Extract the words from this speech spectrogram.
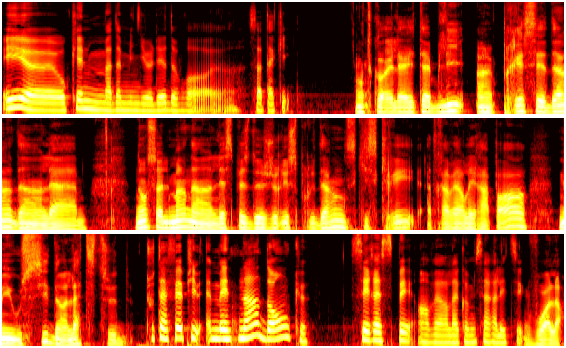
et euh, auxquels Mme Mignolet devra euh, s'attaquer. En tout cas, elle a établi un précédent dans la, non seulement dans l'espèce de jurisprudence qui se crée à travers les rapports, mais aussi dans l'attitude. Tout à fait. Puis maintenant, donc, c'est respect envers la commissaire à l'éthique. Voilà.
